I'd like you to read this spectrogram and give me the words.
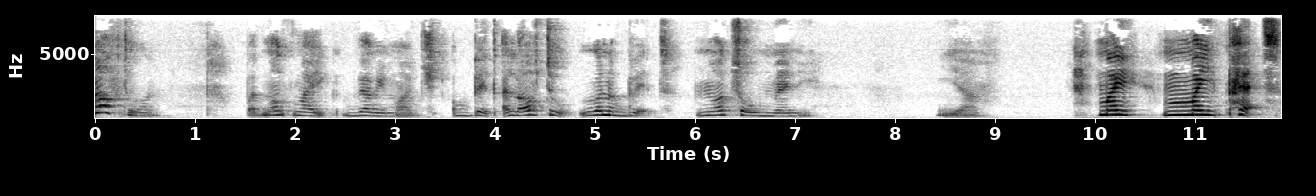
love to run. But not like very much. A bit. I love to run a bit. Not so many. Yeah. My my pets.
